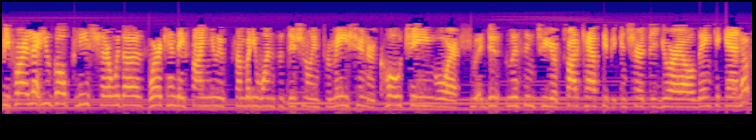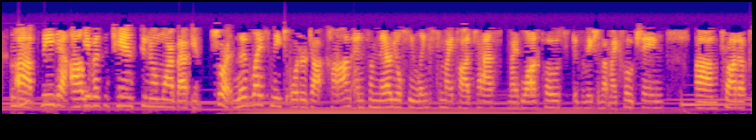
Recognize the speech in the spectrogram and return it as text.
Before I let you go, please share with us where can they find you if somebody wants additional information or coaching or just listen to your podcast. If you can share the URL link again, yep. mm-hmm. uh, please yeah, give us a chance to know more about you. Sure. LiveLifeMadeToOrder.com, and from there you'll see links to my podcast, my blog posts, information about my coaching, um, products,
